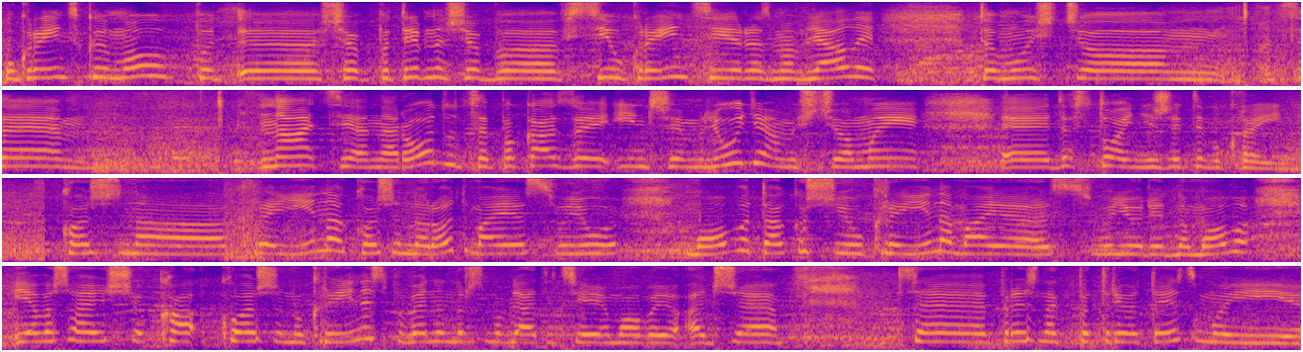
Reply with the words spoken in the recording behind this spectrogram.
українською мовою е, потрібно, щоб е, всі українці розмовляли, тому що це нація народу, це показує іншим людям, що ми е, достойні жити в Україні. Кожна країна, кожен народ має свою мову, також і Україна має свою рідну мову. І я вважаю, що кожен українець повинен розмовляти цією мовою, адже це признак патріотизму, і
